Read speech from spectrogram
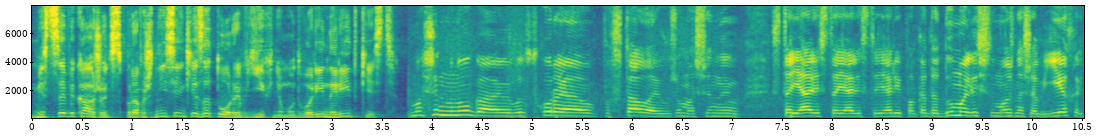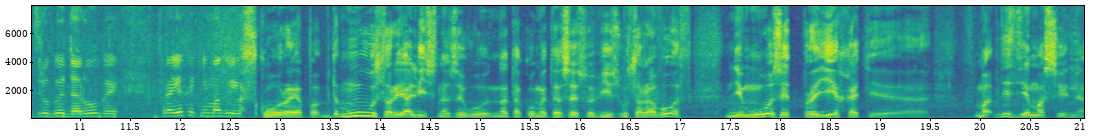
Місцеві кажуть, справжнісінькі затори в їхньому дворі не рідкість. Машин много, и вот скоро я встала, и уже машины стояли, стояли, стояли, пока додумались, что можно же объехать другой дорогой, проехать не могли. Скорая, по- да мусор, я лично живу на таком этаже, что вижу, мусоровоз не может проехать, э, м- везде машины.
